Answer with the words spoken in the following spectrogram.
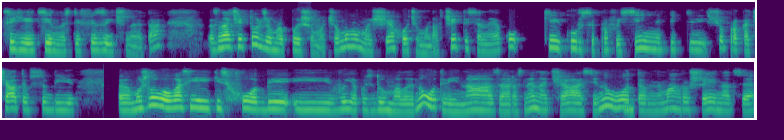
цієї цінності фізичної. Так? Значить, тут же ми пишемо, чому ми ще хочемо навчитися, на які курси професійні піти, що прокачати в собі. Е, Можливо, у вас є якісь хобі, і ви якось думали, ну от війна зараз, не на часі, ну от там нема грошей на це,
